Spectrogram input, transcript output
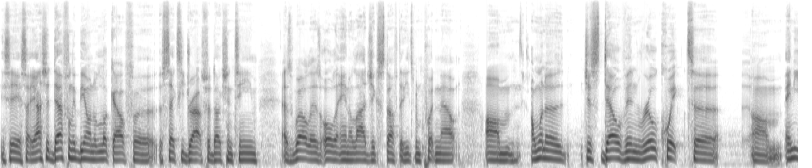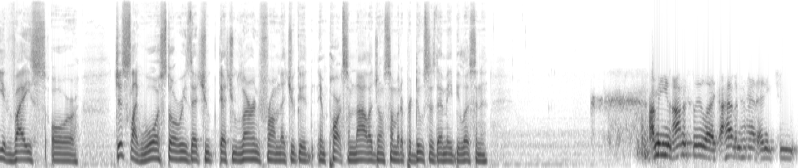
You see, so I should definitely be on the lookout for the Sexy Drops production team, as well as all the analogic stuff that he's been putting out. Um, I want to just delve in real quick to um, any advice or just like war stories that you that you learned from that you could impart some knowledge on some of the producers that may be listening. I mean, honestly, like I haven't had any too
